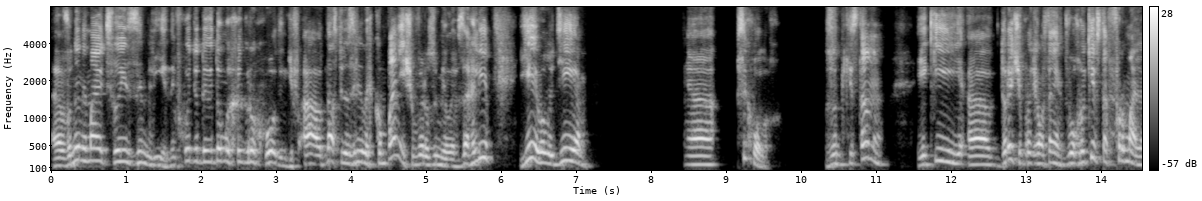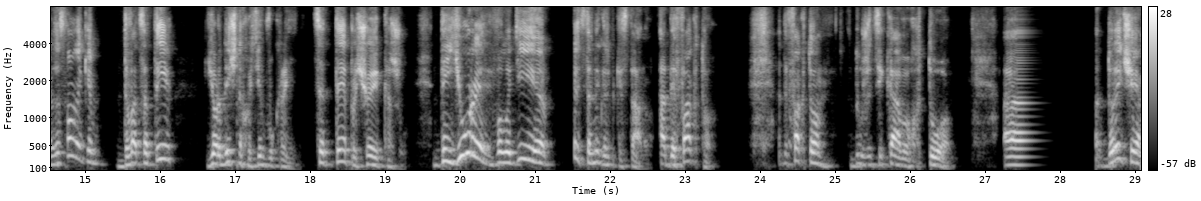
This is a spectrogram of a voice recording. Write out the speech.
Вони не мають своєї землі, не входять до відомих агрохолдингів. А одна з підозрілих компаній, щоб ви розуміли, взагалі є і володіє е, психолог з Узбекистану, який, е, до речі, протягом останніх двох років став формальним засновником 20 юридичних осіб в Україні. Це те, про що я кажу. Де Юре володіє представник Узбекистану, а де-факто, де-факто дуже цікаво, хто. Е, До речі,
